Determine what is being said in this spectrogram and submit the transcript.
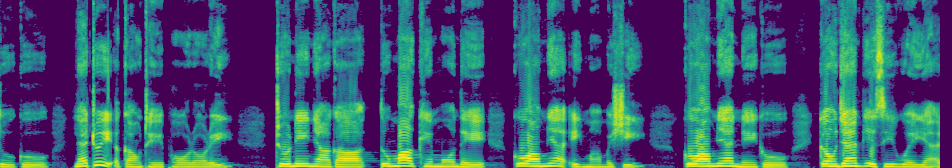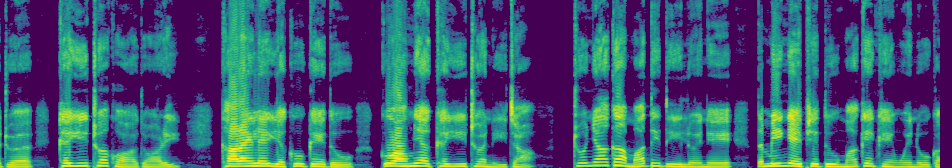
သိုလ်ကိုလက်တွေ့အကောင့်ထဲဖော်တော့တယ်ထိုနေ့ညကသူမခင်မွန်းတဲ့ကိုအောင်မြတ်အိမ်မှာမရှိ ကိုအောင်မြတ်နေကိုကုံချမ်းပစ္စည်းဝယ်ရန်အတွက်ခရီးထွက်ခွာသွားတယ်။ခါတိုင်းလဲယခုကဲ့သို့ကိုအောင်မြတ်ခရီးထွက်နေကြ။ထိုညကမတီတီလွင်နဲ့သမီးငယ်ဖြစ်သူမခင်ခင်ဝင်းတို့က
